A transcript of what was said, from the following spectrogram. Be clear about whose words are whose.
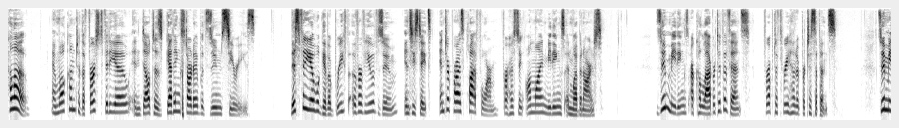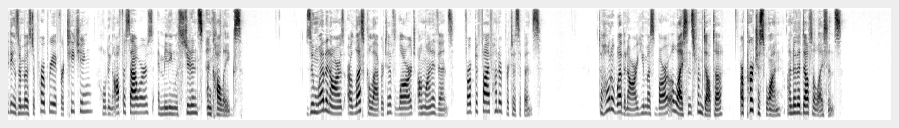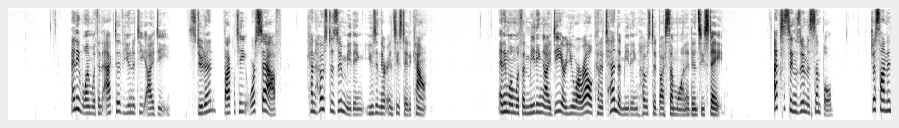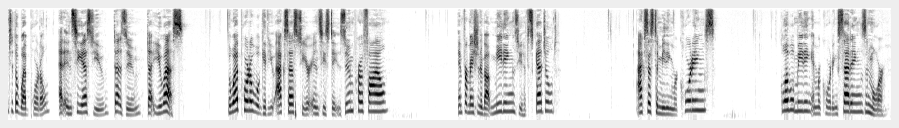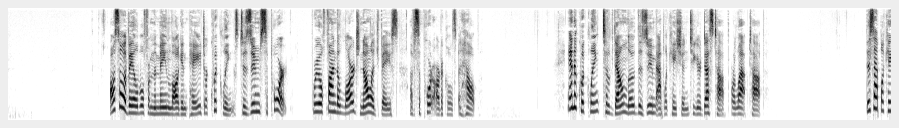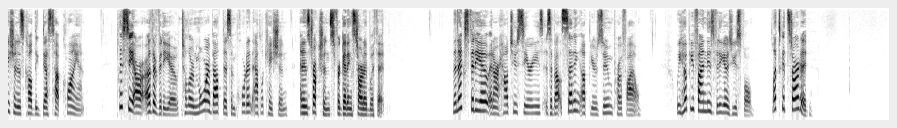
Speaker 1: Hello, and welcome to the first video in Delta's Getting Started with Zoom series. This video will give a brief overview of Zoom, NC State's enterprise platform for hosting online meetings and webinars. Zoom meetings are collaborative events for up to 300 participants. Zoom meetings are most appropriate for teaching, holding office hours, and meeting with students and colleagues. Zoom webinars are less collaborative, large online events for up to 500 participants. To hold a webinar, you must borrow a license from Delta or purchase one under the Delta license. Anyone with an active Unity ID, student, faculty, or staff, can host a Zoom meeting using their NC State account. Anyone with a meeting ID or URL can attend a meeting hosted by someone at NC State. Accessing Zoom is simple. Just sign into the web portal at ncsu.zoom.us. The web portal will give you access to your NC State Zoom profile, information about meetings you have scheduled, access to meeting recordings, global meeting and recording settings, and more. Also available from the main login page are quick links to Zoom support, where you'll find a large knowledge base of support articles and help. And a quick link to download the Zoom application to your desktop or laptop. This application is called the Desktop Client. Please see our other video to learn more about this important application and instructions for getting started with it. The next video in our how-to series is about setting up your Zoom profile. We hope you find these videos useful. Let's get started.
